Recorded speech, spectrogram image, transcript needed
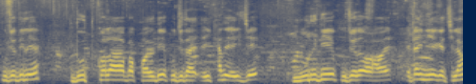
পুজো দিলে দুধ কলা বা ফল দিয়ে পুজো দেয়। এইখানে এই যে মুড়ি দিয়ে পুজো দেওয়া হয়, এটাই নিয়ে গেছিলাম।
